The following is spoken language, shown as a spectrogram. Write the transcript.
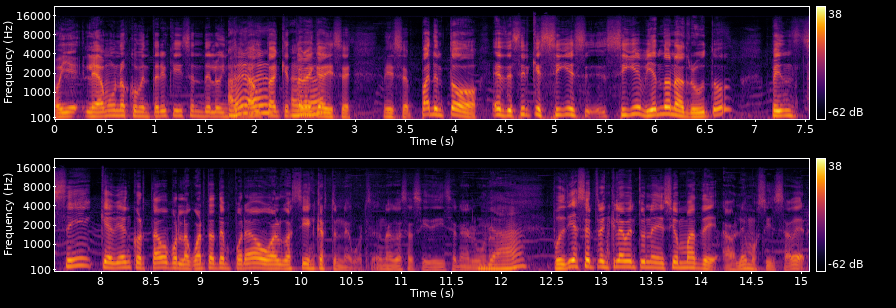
Oye, le damos unos comentarios que dicen de los A ver, a internautas ver, que están acá. Dice, me dice, paren todo. Es decir, que sigue, sigue viendo Naruto. Pensé que habían cortado por la cuarta temporada o algo así en Cartoon Network. Una cosa así, dicen algunos. Ya. Podría ser tranquilamente una edición más de Hablemos sin saber.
